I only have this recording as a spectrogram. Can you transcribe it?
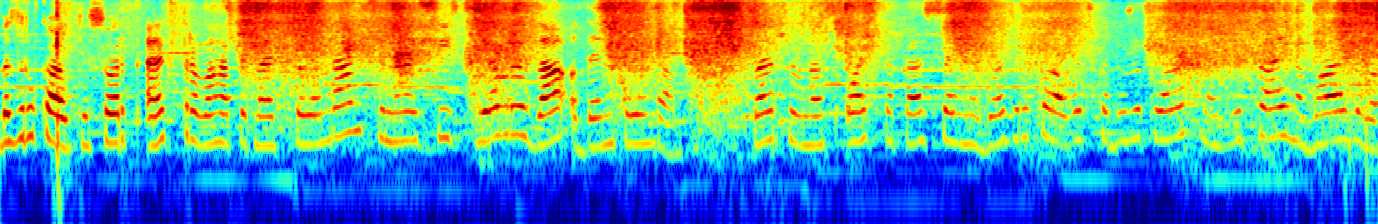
Без рукавки сорт екстра, вага 15 кг, ціна 6 євро за 1 кг. Перша в нас ось така синя безрукавочка, дуже класна, звичайна, базова,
